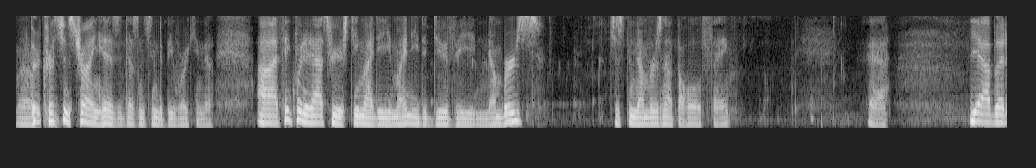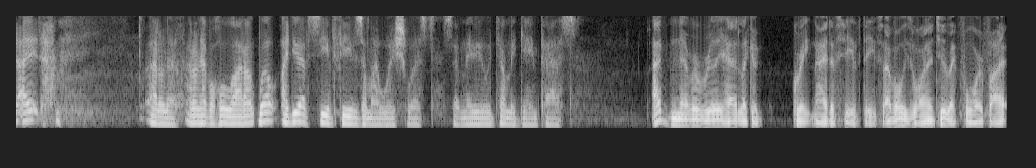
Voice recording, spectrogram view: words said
Well, 13. Christian's trying his. It doesn't seem to be working, though. Uh, I think when it asks for your Steam ID, you might need to do the numbers. Just the numbers, not the whole thing. Yeah. Yeah, but I. I don't know. I don't have a whole lot on. Well, I do have Sea of Thieves on my wish list, so maybe it would tell me Game Pass. I've never really had like a great night of Sea of Thieves. I've always wanted to, like four or five.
